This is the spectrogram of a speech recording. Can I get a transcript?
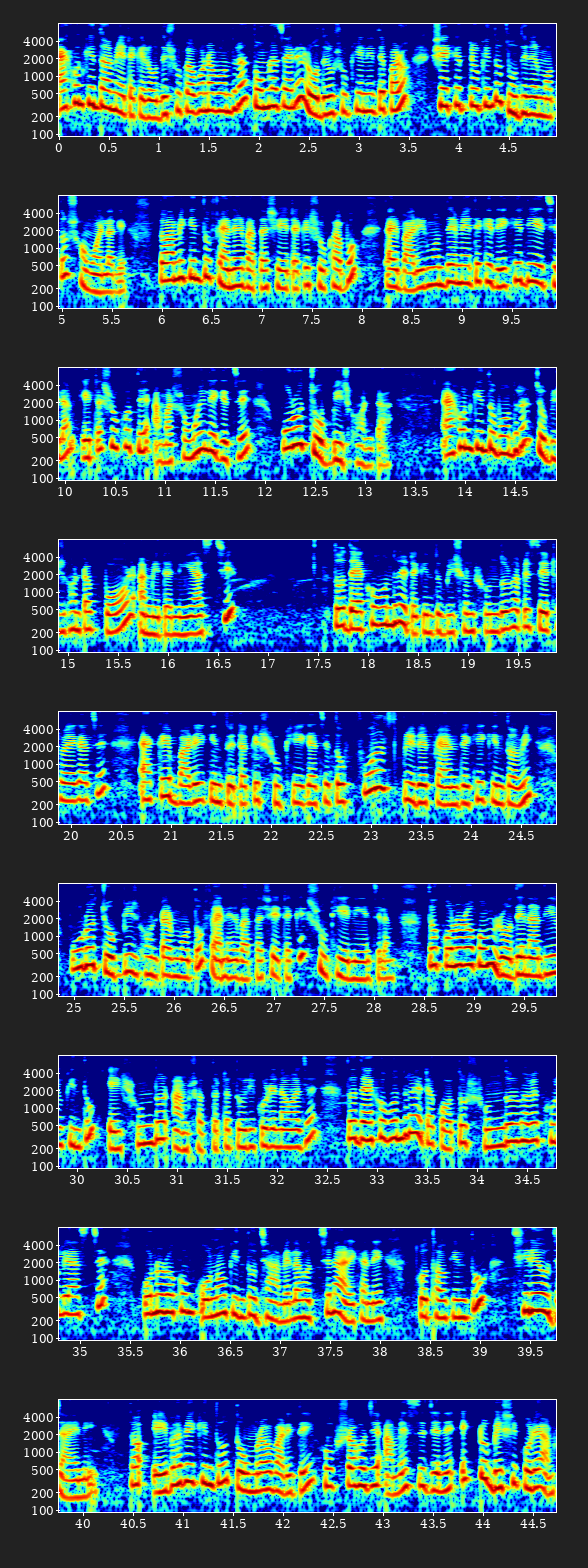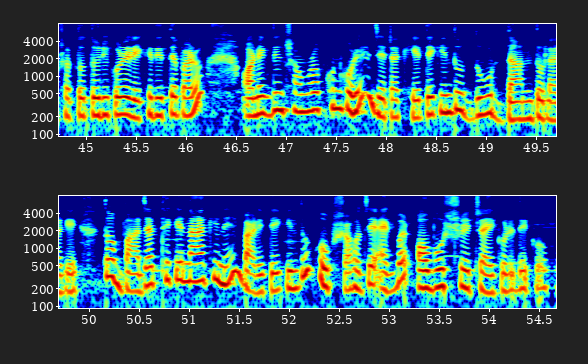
এখন কিন্তু আমি এটাকে রোদে শুকাবো না বন্ধুরা, তোমরা চাইলে রোদেও শুকিয়ে নিতে পারো, সেক্ষেত্রেও কিন্তু দুদিনের মতো সময় লাগে। তো আমি কিন্তু ফ্যানের বাতাসে এটাকে শুকাবো, তাই বাড়ির মধ্যে আমি এটাকে রেখে দিয়েছিলাম, এটা শুকোতে আমার সময় লেগেছে পুরো চব্বিশ ঘণ্টা। এখন কিন্তু বন্ধুরা, চব্বিশ ঘণ্টা পর আমি এটা নিয়ে আসছি। তো দেখো বন্ধুরা, এটা কিন্তু ভীষণ সুন্দরভাবে সেট হয়ে গেছে। একেবারেই কিন্তু এটাকে শুকিয়ে গেছে। তো ফুল স্পিডে ফ্যান রেখে কিন্তু আমি পুরো চব্বিশ ঘণ্টার মতো ফ্যানের বাতাসে এটাকে শুকিয়ে নিয়েছিলাম। তো কোনো রকম রোদে না দিয়েও কিন্তু এই সুন্দর আমসত্ত্বটা তৈরি করে নেওয়া যায়। তো দেখো বন্ধুরা, এটা কত সুন্দরভাবে খুলে আসছে। কোনো রকম কোনো কিন্তু ঝামেলা হচ্ছে না, আর এখানে কোথাও কিন্তু ছিঁড়েও যায়নি। তো এইভাবে কিন্তু তোমরাও বাড়িতেই খুব সহজে আমের সিজনে একটু বেশি করে আমসত্ত্ব তৈরি করে রেখে দিতে পারো। অনেক দিন সংরক্ষণ করে যেটা খেতে কিন্তু দুর্দান্ত লাগে। তো বাজার থেকে না কিনে বাড়িতেই কিন্তু খুব সহজে একবার অবশ্যই ট্রাই করে দেখো।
